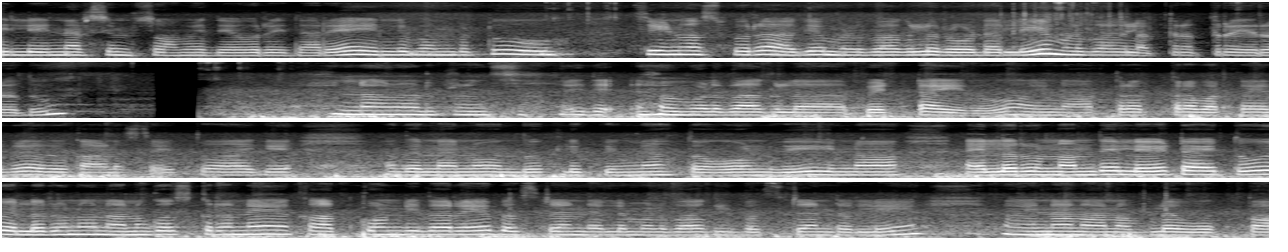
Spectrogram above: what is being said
ಇಲ್ಲಿ ನರಸಿಂಹಸ್ವಾಮಿ ದೇವರು ಇದ್ದಾರೆ ಇಲ್ಲಿ ಬಂದ್ಬಿಟ್ಟು ಶ್ರೀನಿವಾಸಪುರ, ಹಾಗೆ ಮುಳಬಾಗಿಲು ರೋಡಲ್ಲಿ ಮುಳಬಾಗಿಲು ಹತ್ರ ಹತ್ರ ಇರೋದು. ಇನ್ನು ನೋಡಿ ಫ್ರೆಂಡ್ಸ್ ಇದೆ. ಮುಳಬಾಗಿಲ ಬೆಟ್ಟ ಇದು. ಇನ್ನು ಹತ್ರ ಹತ್ರ ಬರ್ತಾ ಇದ್ದರೆ ಅದು ಕಾಣಿಸ್ತಾ ಇತ್ತು. ಹಾಗೆ ಅದನ್ನು ಒಂದು ಕ್ಲಿಪ್ಪಿಂಗ್ನ ತೊಗೊಂಡ್ವಿ. ಇನ್ನು ಎಲ್ಲರೂ ನಂದೇ ಲೇಟ್ ಆಯಿತು. ಎಲ್ಲರೂ ನನಗೋಸ್ಕರನೇ ಕಾತ್ಕೊಂಡಿದ್ದಾರೆ ಬಸ್ ಸ್ಟ್ಯಾಂಡಲ್ಲಿ ಮುಳಬಾಗಿಲು ಬಸ್ ಸ್ಟ್ಯಾಂಡಲ್ಲಿ ಇನ್ನು ನಾನೊಬ್ಬಳೇ ಹೋಗ್ತಾ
